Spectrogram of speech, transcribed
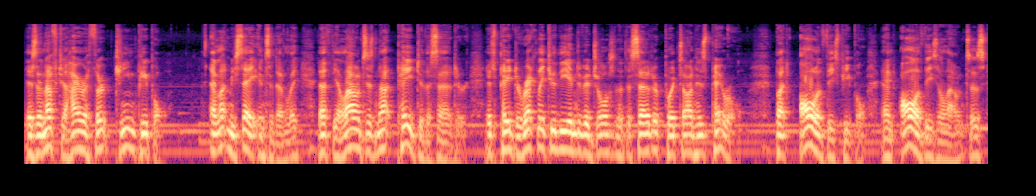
is enough to hire 13 people. And let me say, incidentally, that the allowance is not paid to the senator. It's paid directly to the individuals that the senator puts on his payroll. But all of these people and all of these allowances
